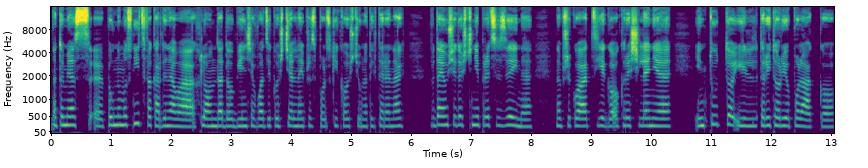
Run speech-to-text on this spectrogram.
Natomiast e, pełnomocnictwa kardynała Chlonda do objęcia władzy kościelnej przez polski kościół na tych terenach wydają się dość nieprecyzyjne. Na przykład jego określenie in tutto il territorio polacco.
